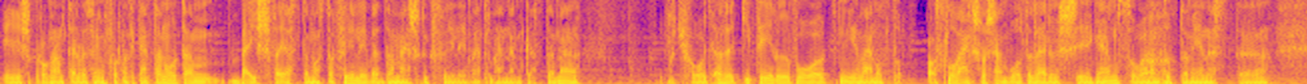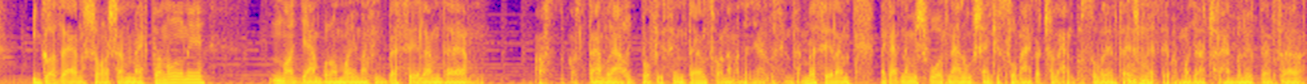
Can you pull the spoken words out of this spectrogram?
és programtervező informatikát tanultam, be is fejeztem azt a fél évet, de a második fél évet már nem kezdtem el. Úgyhogy ez egy kitérő volt, nyilván ott a szlovák sosem volt az erősségem, szóval Aha. nem tudtam én ezt igazán sohasem megtanulni. Nagyjából a mai napig beszélem, de azt, azt távol áll, hogy profi szinten, szóval nem anyanyelvű szinten beszélem, meg hát nem is volt nálunk senki szlovák a családban, szóval én teljes uh-huh. mértékben magyar családban nőttem fel,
